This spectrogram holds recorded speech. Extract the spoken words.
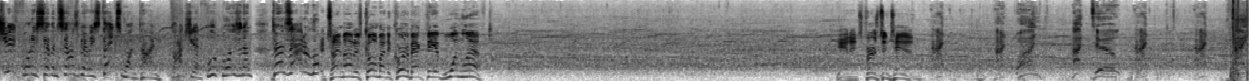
She ate 47 Salisbury steaks one time. Thought she had food poisoning. Turns out her... A timeout is called by the quarterback. They have one left. And it's first and ten. Hot, hot one, hot two, hot, hot, hot.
